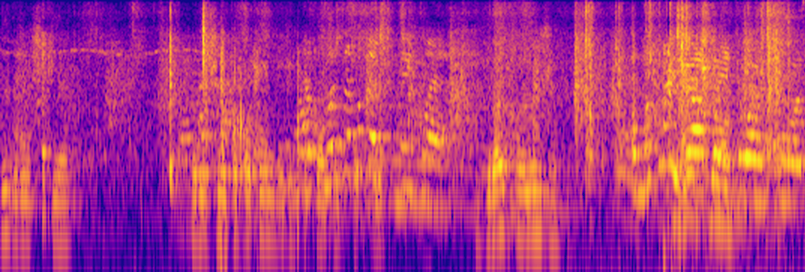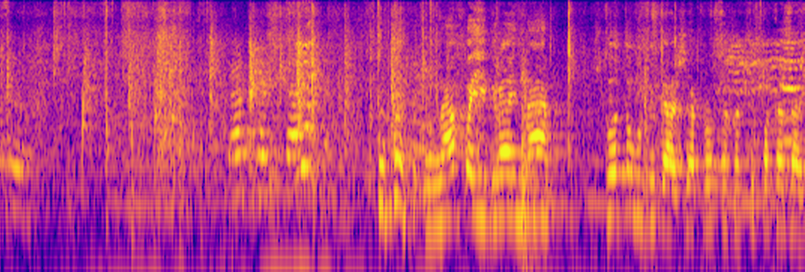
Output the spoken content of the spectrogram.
Игрушки. Короче, это потом будем показывать. Как Играть твою же. А можно я На, поиграй, на. Что ты убегаешь? Я просто хочу показать.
